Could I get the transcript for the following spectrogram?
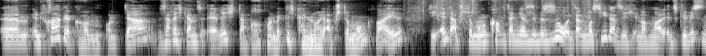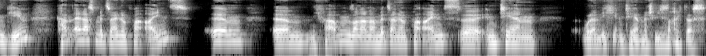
ähm, in Frage kommen. Und da sage ich ganz ehrlich, da braucht man wirklich keine neue Abstimmung, weil die Endabstimmung kommt dann ja sowieso. Und dann muss jeder sich nochmal ins Gewissen gehen. Kann er das mit seinem Vereins, ähm, ähm, nicht Farben, sondern mit seinem Vereins äh, intern oder nicht intern, Mensch, wie sage ich das?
